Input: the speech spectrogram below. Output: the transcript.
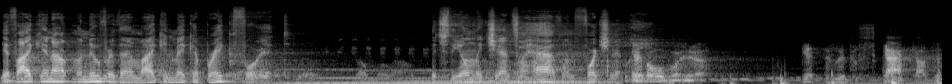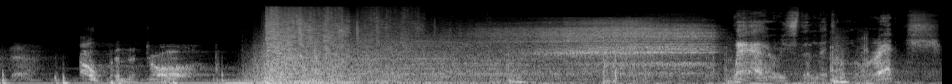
If I can outmaneuver them, I can make a break for it. It's the only chance I have, unfortunately. Get over here. Get the little scat out of there. Open the door. Where is the little wretch?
